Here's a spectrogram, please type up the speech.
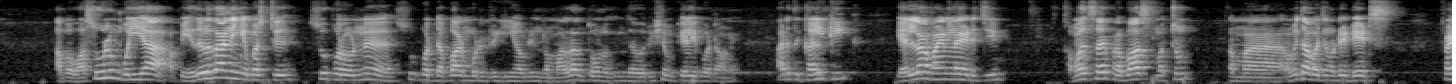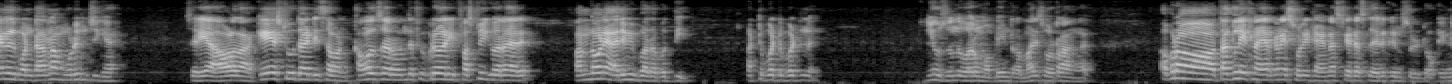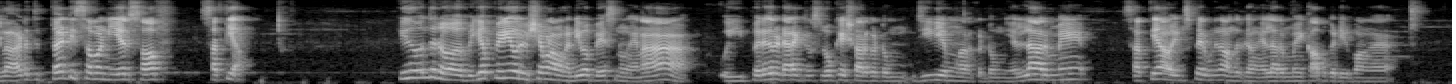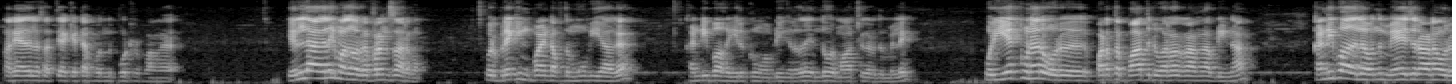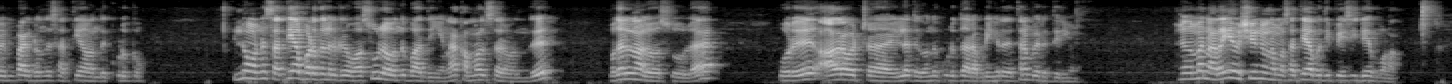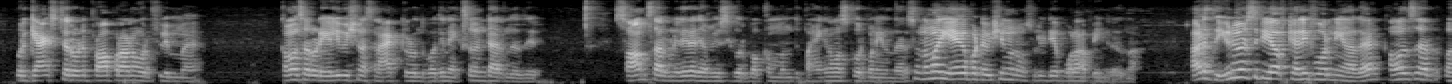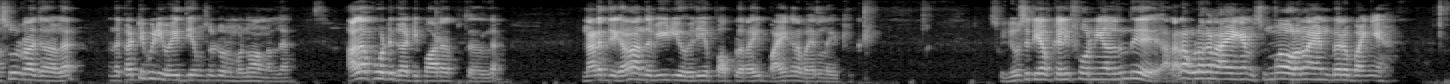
அப்போ வசூலும் பொய்யா? அப்போ எதில் தான் நீங்கள் ஃபஸ்ட்டு சூப்பர் ஒன்று சூப்பர் டப்பான்னு போட்டுட்ருக்கீங்க அப்படின்ற மாதிரி தான் தோணுது. இந்த ஒரு விஷயம் கேள்விப்பட்டவனே. அடுத்து கல்கி. எல்லாம் ஃபைனல் ஆகிடுச்சு கமல் சார் பிரபாஸ் மற்றும் நம்ம அமிதாப் பச்சனுடைய டேட்ஸ் ஃபைனல் பண்ணிட்டாருன்னா முடிஞ்சுங்க. சரியா? அவ்வளோதான் K S two thirty seven Kamal sir வந்து பிப்ரவரி ஃபஸ்ட் வீக் வராரு. வந்தோடனே அறிவிப்பு அதை பற்றி பட்டு பட்டு பட்டுன்னு நியூஸ் வந்து வரும் அப்படின்ற மாதிரி சொல்கிறாங்க அப்புறம் தக்லைஃப் நான் ஏற்கனவே சொல்லிட்டேன் என்ன ஸ்டேட்டஸில் இருக்குதுன்னு சொல்லிட்டு ஓகேங்களா அடுத்து thirty seven years of Sathya. இது வந்து மிகப்பெரிய ஒரு விஷயமா நம்ம கண்டிப்பாக பேசணும் ஏன்னா இப்போ இருக்கிற டேரக்டர்ஸ் லோகேஷாக இருக்கட்டும் ஜிவிஎம்மாக இருக்கட்டும் எல்லாருமே சத்யாவை இன்ஸ்பயர் பண்ணி தான் வந்திருக்காங்க. எல்லாருமே காப்பு கட்டியிருப்பாங்க. நிறையா இதில் சத்யா கெட்டப் வந்து போட்டிருப்பாங்க. எல்லா இதுலேயும் அது ஒரு ரெஃபரன்ஸாக இருக்கும். ஒரு பிரேக்கிங் பாயிண்ட் ஆஃப் த மூவியாக கண்டிப்பாக இருக்கும் அப்படிங்கிறதுல எந்த ஒரு மாற்று கருத்தும் இல்லை. ஒரு இயக்குனர் ஒரு படத்தை பார்த்துட்டு வளர்கிறாங்க அப்படின்னா கண்டிப்பாக அதில் வந்து மேஜரான ஒரு இம்பேக்ட் வந்து சத்யா வந்து கொடுக்கும். இன்னொன்று சத்யா படத்தில் இருக்கிற வசூலை வந்து பார்த்தீங்கன்னா கமல் சார் வந்து முதல் நாள் வசூலை ஒரு ஆதரவற்ற இல்லத்துக்கு வந்து கொடுத்தார் அப்படிங்கிறது எத்தனை பேருக்கு தெரியும்? இந்த மாதிரி நிறைய விஷயங்கள் நம்ம சத்யா பற்றி பேசிகிட்டே போகலாம் ஒரு கேங்ஸ்டரோட ப்ராப்பரான ஒரு ஃபிலிம்மு கமல் சாரோட எலிவேஷன் அஸ் ஆக்டர் வந்து பார்த்திங்கன்னா எக்ஸலண்ட்டாக இருந்தது. சாங்ஸாக இருக்கும். இளையராஜா மியூசிக் ஒரு பக்கம் வந்து பயங்கரமாக ஸ்கோர் பண்ணியிருந்தார். ஸோ இந்த மாதிரி ஏகப்பட்ட விஷயங்கள் நம்ம சொல்லிகிட்டே போகலாம் அப்படிங்கிறது தான். அடுத்து யூனிவர்சிட்டி ஆஃப் கலிஃபோர்னியாவில் கமல் சார் வசூல் ராஜாவில் அந்த கட்டிப்பிடி வைத்தியம்னு சொல்லிட்டு ஒன்று பண்ணுவாங்கல்ல அதை போட்டு காட்டி பாடத்தில் நடத்திருக்காங்க. அந்த வீடியோ வெளியே பாப்புலர் ஆகி பயங்கர வைரல் ஆகிட்டுருக்கு ஸோ யூனிவர்சிட்டி ஆஃப் கலிஃபோர்னியாவிலேருந்து அதெல்லாம் உலக நாயகன் சும்மா உலக நாயகன் பேர் வைப்பாங்க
